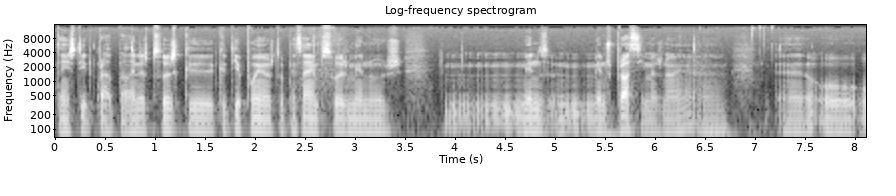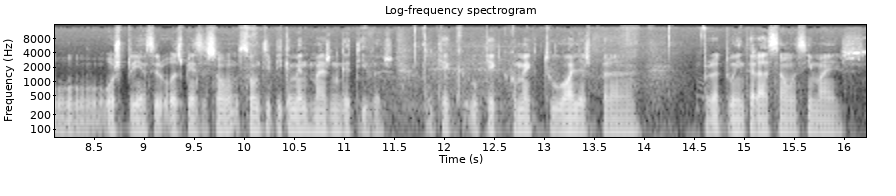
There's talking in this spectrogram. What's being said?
tens tido para, para além das pessoas que, que te apoiam, estou a pensar em pessoas menos menos, menos próximas, não é? Eh, eh, ou, ou, ou experiências, ou as experiências são, são tipicamente mais negativas. O que é que, o que é que, como é que tu olhas para, para a tua interação assim mais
